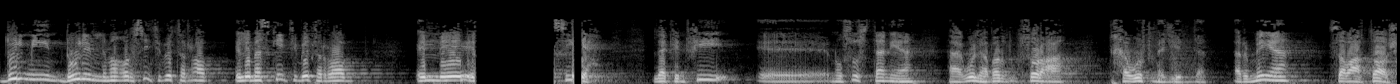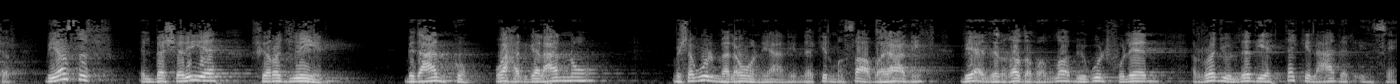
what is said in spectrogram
دول مين؟ دول اللي مغروسين في بيت الرب اللي ماسكين في بيت الرب اللي المسيح. لكن في نصوص تانية هقولها برضو بسرعة تخوفنا جدا. أرمية 17 بيصف البشرية في رجلين. بدعنكم واحد قال عنه. مش أقول ملعون يعني إنها كلمة صعبة يعني. بيعلن غضب الله. بيقول فلان الرجل الذي يتكل على الإنسان.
